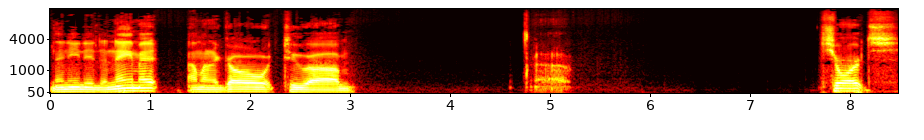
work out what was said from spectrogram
Then you need to name it. I'm going to go to um, uh, shorts,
